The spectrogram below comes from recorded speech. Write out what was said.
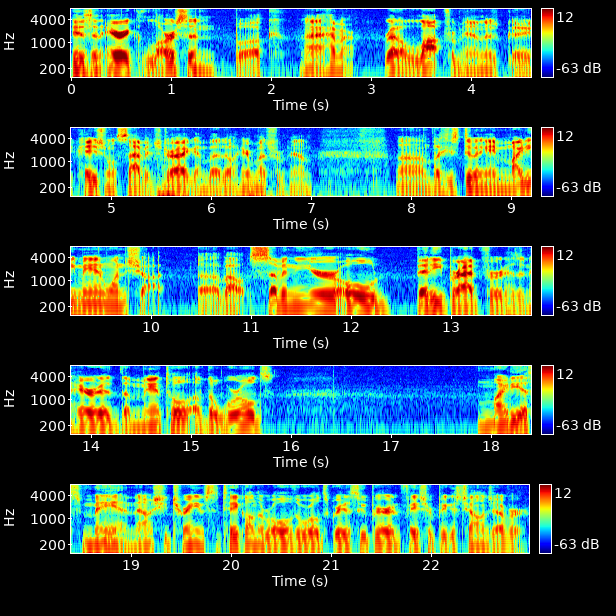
is an Erik Larsen book. I haven't read a lot from him. There's an occasional Savage Dragon, but I don't hear much from him. Um, but he's doing a Mighty Man One Shot. Uh, about seven year old Betty Bradford has inherited the mantle of the world's mightiest man. Now she trains to take on the role of the world's greatest superhero and face her biggest challenge ever.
